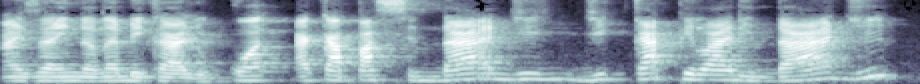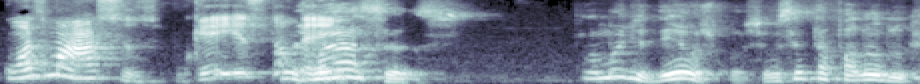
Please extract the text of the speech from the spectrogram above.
Mas ainda, né, Bicalho? Com a capacidade de capilaridade com as massas, porque é isso também. As massas. Pelo amor de Deus, poxa, você está falando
